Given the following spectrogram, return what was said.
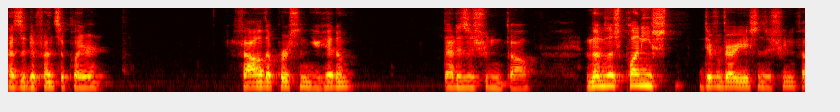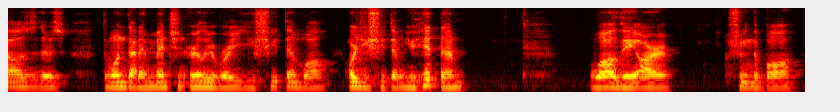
as a defensive player foul the person, you hit him, that is a shooting foul. And then there's plenty sh- different variations of shooting fouls. There's the one that I mentioned earlier where you shoot them while, or you shoot them, you hit them while they are shooting the ball.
